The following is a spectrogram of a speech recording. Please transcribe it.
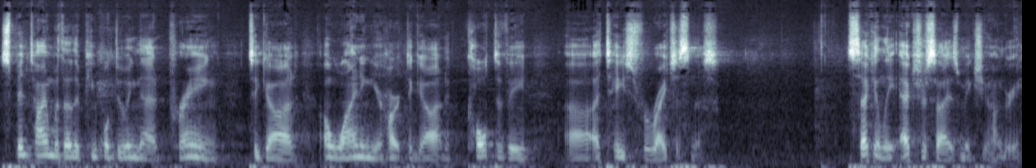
Spend time with other people doing that, praying, to God, aligning your heart to God. Cultivate uh, a taste for righteousness. Secondly, exercise makes you hungry.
